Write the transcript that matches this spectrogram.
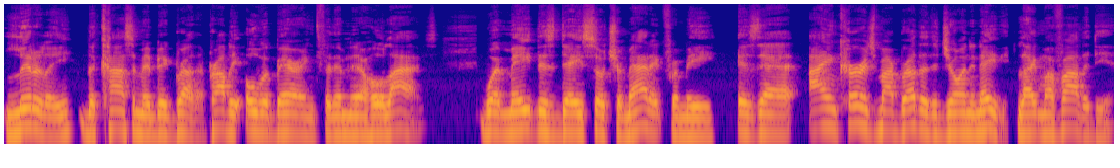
literally the consummate big brother, probably overbearing for them their whole lives. What made this day so traumatic for me is that I encouraged my brother to join the Navy like my father did.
